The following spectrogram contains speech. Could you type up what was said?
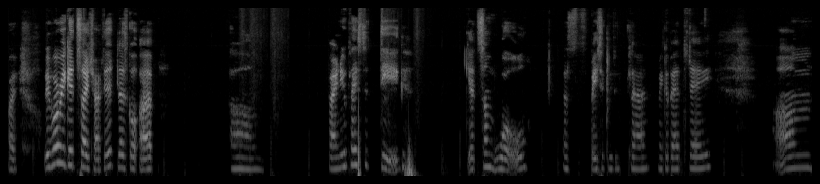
Alright, before we get sidetracked, let's go up. Um, find a new place to dig. Get some wool. That's basically the plan. Make a bed today. Um.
